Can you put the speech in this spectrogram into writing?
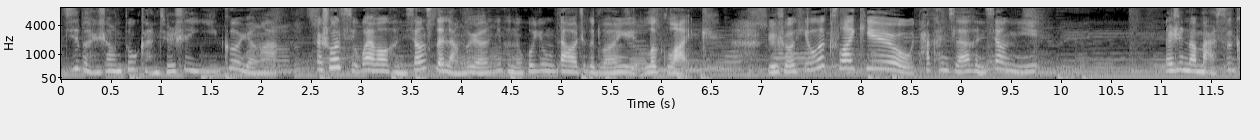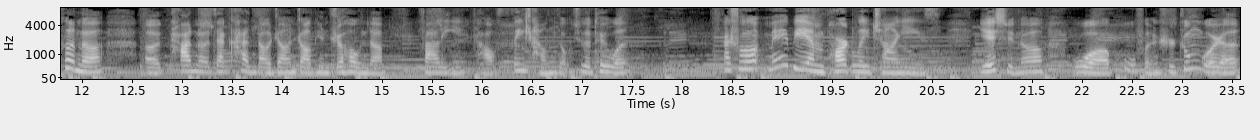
基本上都感觉是一个人啊。那说起外貌很相似的两个人，你可能会用到这个短语 “look like”，比如说 “he looks like you”，他看起来很像你。但是呢，马斯克呢，呃，他呢在看到这张照片之后呢。发了一条非常有趣的推文，他说：“Maybe I'm partly Chinese，也许呢我部分是中国人。”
